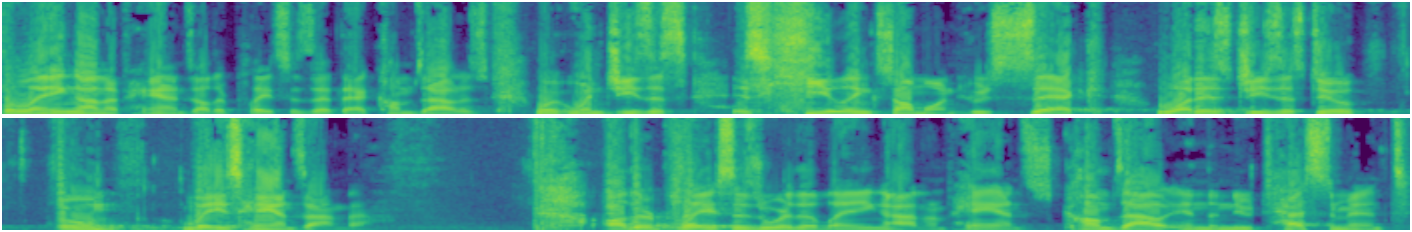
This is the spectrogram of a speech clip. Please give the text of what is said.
The laying on of hands, other places that that comes out is when, when Jesus is healing someone who's sick, what does Jesus do? Boom, lays hands on them. Other places where the laying on of hands comes out in the New Testament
